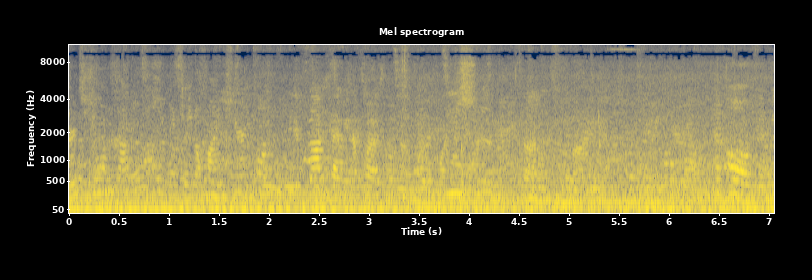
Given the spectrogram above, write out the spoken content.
Matter. Did you want to talk? So you don't mind sharing? It's not heavy. That's why I told And all of them.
